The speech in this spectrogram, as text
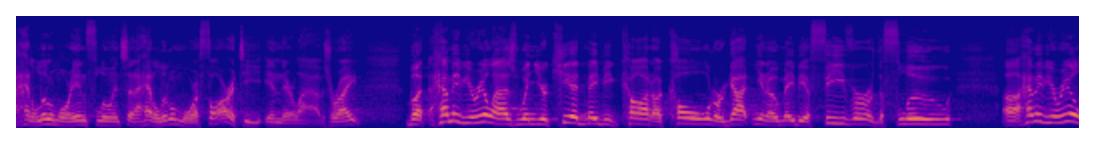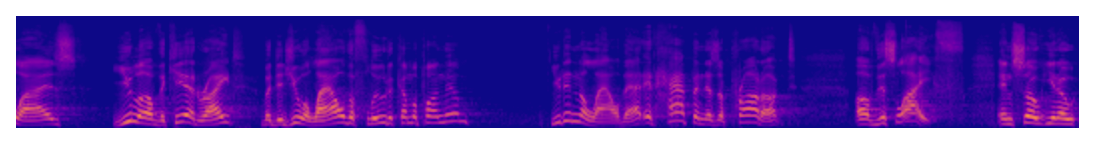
I had a little more influence and I had a little more authority in their lives, right? But how many of you realize when your kid maybe caught a cold or got, you know, maybe a fever or the flu? Uh, how many of you realize you love the kid, right? But did you allow the flu to come upon them? You didn't allow that. It happened as a product of this life. And so, you know,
